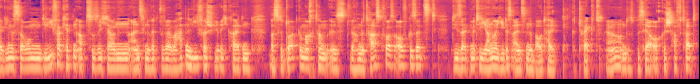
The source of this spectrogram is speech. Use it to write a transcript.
Da ging es darum, die Lieferketten abzusichern. Einzelne Wettbewerber hatten Lieferschwierigkeiten. Was wir dort gemacht haben, ist, wir haben eine Taskforce aufgesetzt, die seit Mitte Januar jedes einzelne Bauteil getrackt ja, und es bisher auch geschafft hat,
